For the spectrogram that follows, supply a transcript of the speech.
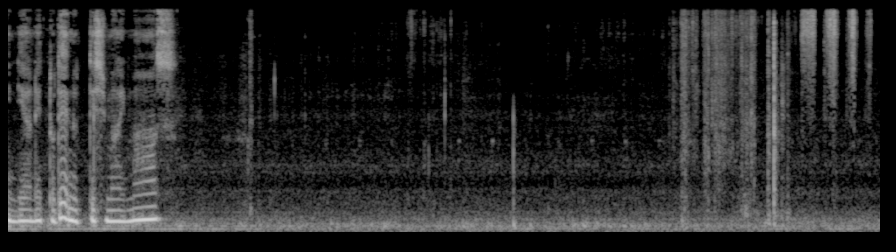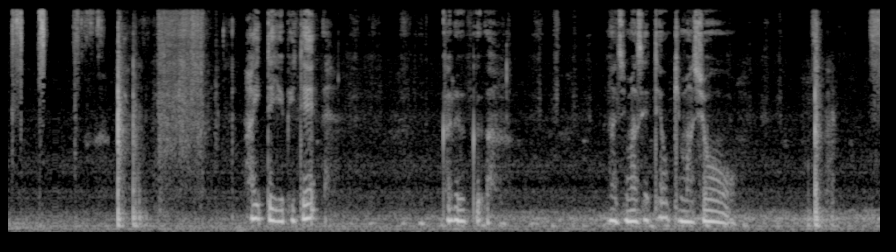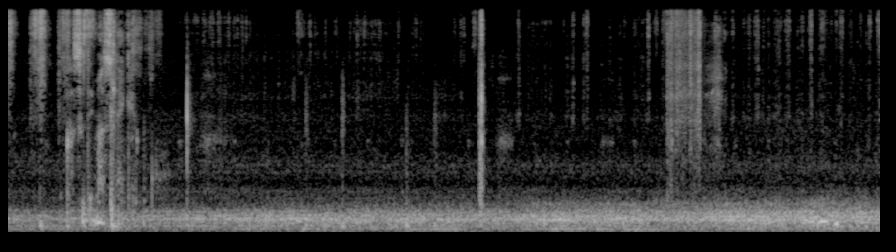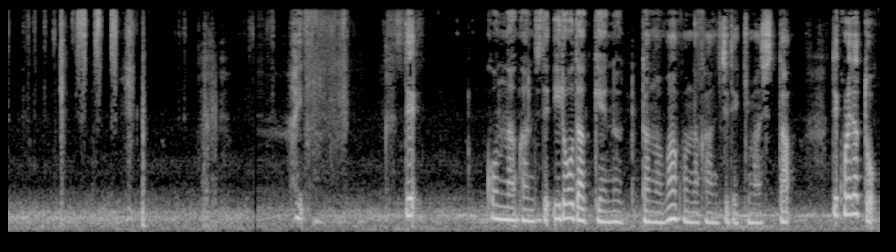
インディアンレッドで塗ってしまいます。はい、て指で軽くなじませておきましょう。かす出ますね、結構。はい。で、こんな感じで色だけ塗ったのはこんな感じできました。で、これだと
